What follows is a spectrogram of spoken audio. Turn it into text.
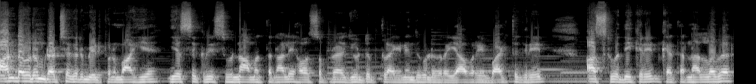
ஆண்டவரும் ரட்சகரும் மீட்பருமாகிய இயேசு கிறிஸ்துவ நாமத்தினாலே ஹவுஸ் ஆஃப் யூடியூப்ல இணைந்து கொள்கிற யாவரையும் வாழ்த்துகிறேன். ஆசிர்வதிக்கிறேன். கர்த்தர் நல்லவர்.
